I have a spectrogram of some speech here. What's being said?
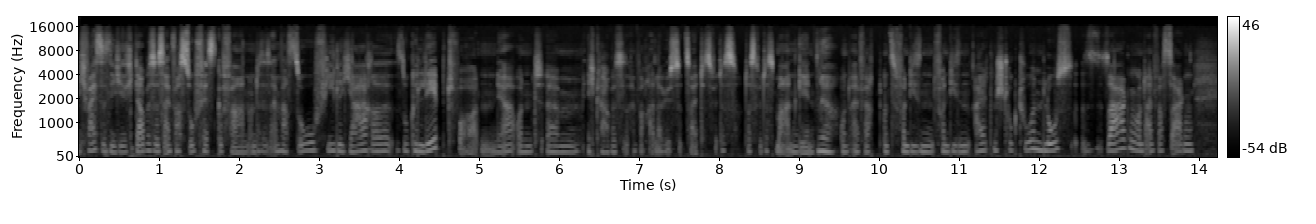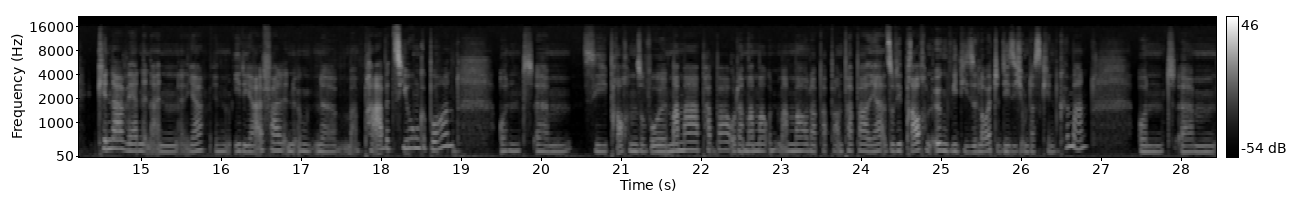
Ich weiß es nicht. Ich glaube, es ist einfach so festgefahren und es ist einfach so viele Jahre so gelebt worden, ja. Und ähm, ich glaube, es ist einfach allerhöchste Zeit, dass wir das, dass wir das mal angehen Ja. und einfach uns von diesen, von diesen alten Strukturen lossagen und einfach sagen, Kinder werden in einen, ja, im Idealfall in irgendeine Paarbeziehung geboren und ähm, sie brauchen sowohl Mama, Papa oder Mama und Mama oder Papa und Papa, ja, also die brauchen irgendwie diese Leute, die sich um das Kind kümmern und ähm,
